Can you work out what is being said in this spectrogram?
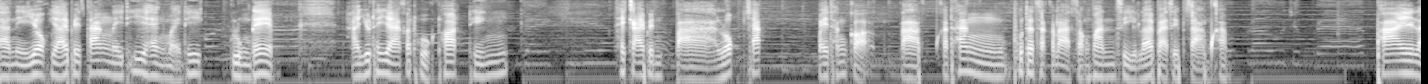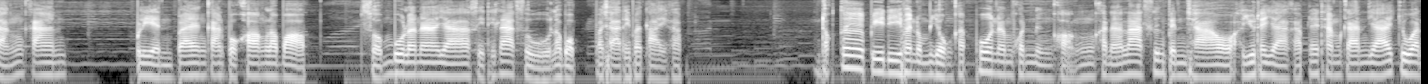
ธานีโยกย้ายไปตั้งในที่แห่งใหม่ที่กรุงเทพอยุธยาก็ถูกทอดทิ้ง ให้กลายเป็นป่ารกชักไปทั้งเกาะตราบกระทั่งพุทธศักราช 2483 ครับ ภายหลังการเปลี่ยนแปลงการปกครองระบอบ สมบูรณาญาสิทธิราชสู่ระบบประชาธิปไตยครับ ดรปรีดีพนมยงค์ครับผู้นำคนหนึ่งของคณะราษฎรซึ่งเป็นชาวอายุทยาครับได้ทำการย้ายจวน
